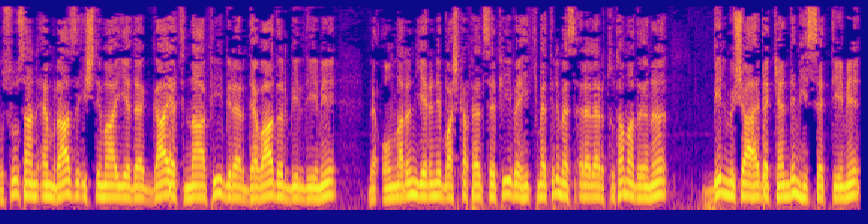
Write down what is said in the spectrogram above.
hususan emraz-ı içtimaiyede gayet nafi birer devadır bildiğimi ve onların yerini başka felsefi ve hikmetli meseleler tutamadığını bil müşahede kendim hissettiğimi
